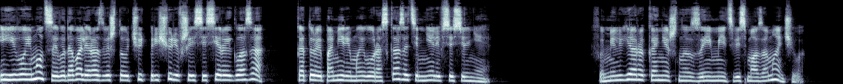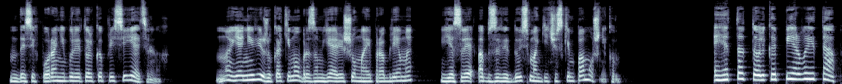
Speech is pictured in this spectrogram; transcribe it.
и его эмоции выдавали разве что чуть прищурившиеся серые глаза, которые по мере моего рассказа темнели все сильнее. Фамильяра, конечно, заиметь весьма заманчиво. До сих пор они были только при сиятельных но я не вижу, каким образом я решу мои проблемы, если обзаведусь магическим помощником». «Это только первый этап»,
